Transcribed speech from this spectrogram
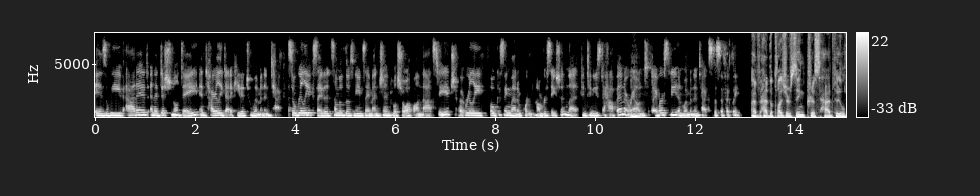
is we've added an additional day entirely dedicated to women in tech. So, really excited. Some of those names I mentioned will show up on that stage, but really focusing that important conversation that continues to happen around mm-hmm. diversity and women in tech specifically. I've had the pleasure of seeing Chris Hadfield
